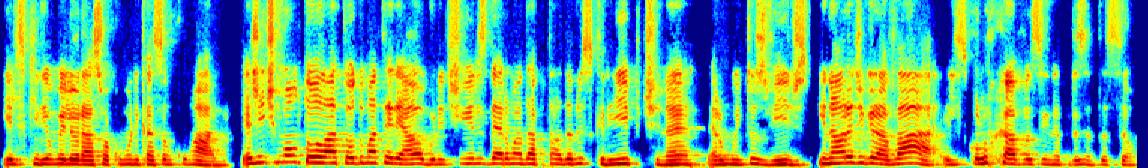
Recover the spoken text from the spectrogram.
Eles queriam melhorar sua comunicação com o agro. E a gente montou lá todo o material bonitinho, eles deram uma adaptada no script, né? Eram muitos vídeos. E na hora de gravar, eles colocavam assim na apresentação:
